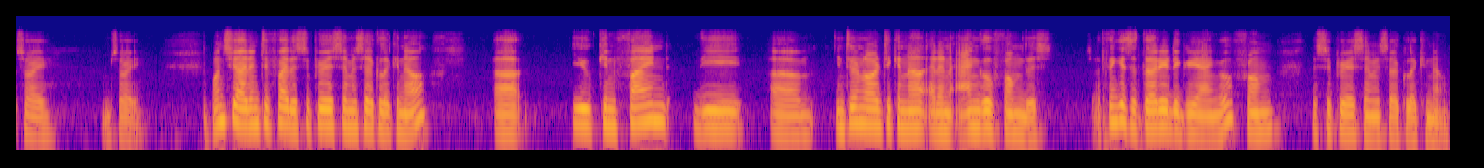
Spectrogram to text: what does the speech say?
sorry, I'm sorry. Once you identify the superior semicircular canal, uh, you can find the um, internal auditory canal at an angle from this. So I think it's a 30 degree angle from the superior semicircular canal.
